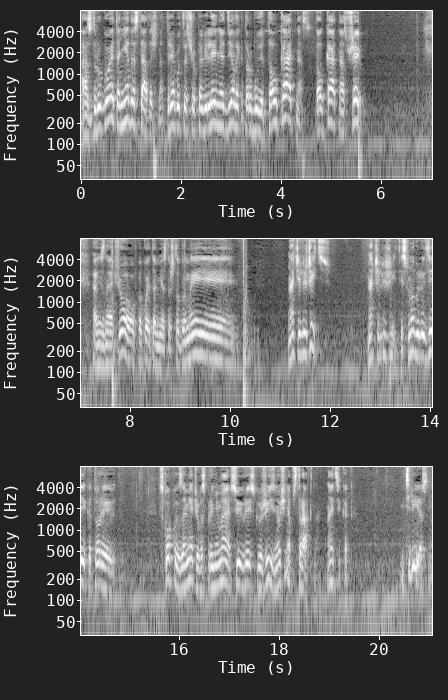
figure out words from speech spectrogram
а с другой это недостаточно. Требуется еще повеление «делай», которое будет толкать нас, толкать нас в шею. Я не знаю, еще в какое-то место, чтобы мы начали жить. Начали жить. Есть много людей, которые, в скобках замечу, воспринимают всю еврейскую жизнь очень абстрактно. Знаете, как Интересно.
